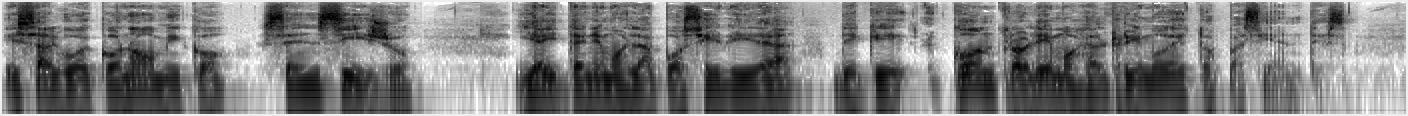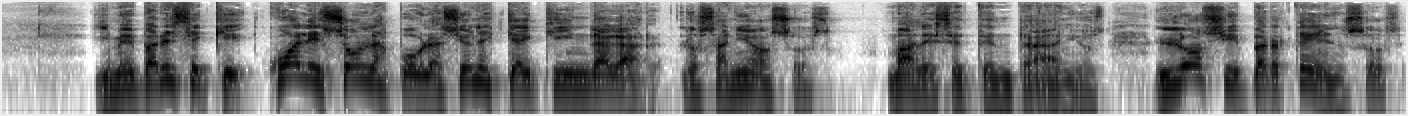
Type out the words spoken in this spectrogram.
es algo económico, sencillo, y ahí tenemos la posibilidad de que controlemos el ritmo de estos pacientes. Y me parece que cuáles son las poblaciones que hay que indagar, los añosos, más de 70 años, los hipertensos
